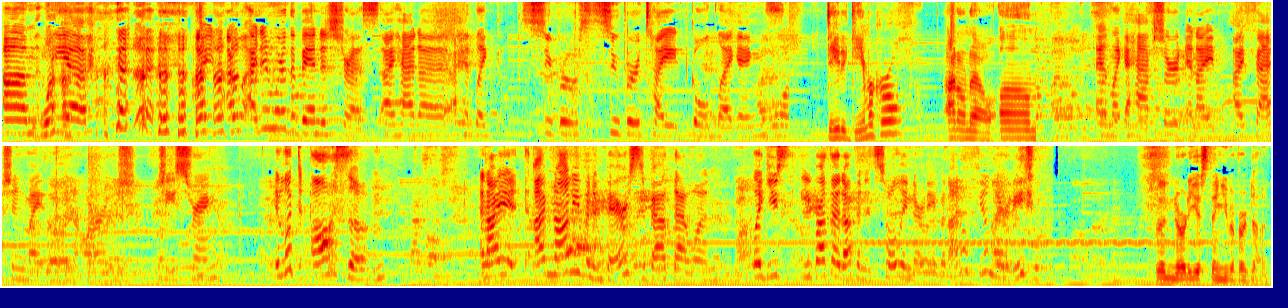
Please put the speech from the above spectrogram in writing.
Um, the, uh, I, I, I didn't wear the bandage dress. I had a, I had like super super tight gold leggings Date a gamer girl? I don't know. Um, and like a half shirt, and I I fashioned my own orange g-string. It looked awesome, and I I'm not even embarrassed about that one. Like you you brought that up, and it's totally nerdy, but I don't feel nerdy. The nerdiest thing you've ever done?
